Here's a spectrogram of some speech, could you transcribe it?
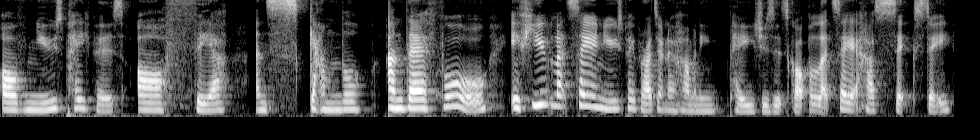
of newspapers are fear and scandal? And therefore, if you, let's say a newspaper, I don't know how many pages it's got, but let's say it has 60,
